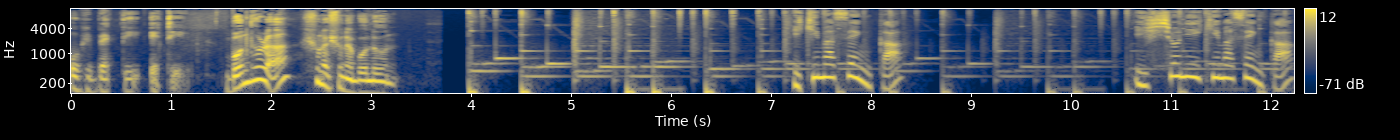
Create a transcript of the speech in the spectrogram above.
অভিব্যক্তি এটি। বন্ধুরা শুনে শুনে বলুন 行きませんか一緒に行きませんか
